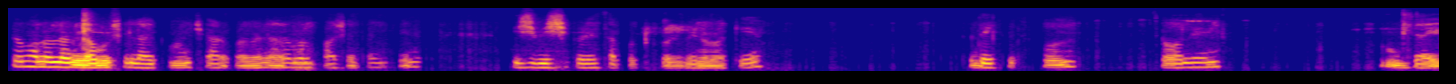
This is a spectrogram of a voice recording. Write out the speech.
তো ভালো লাগলে অবশ্যই লাইক কমেন্ট শেয়ার করবেন আর আমার পাশে থাকবেন। বেশি বেশি করে সাপোর্ট করবেন আমাকে। দেখতে থাকুন চলেন যাই।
